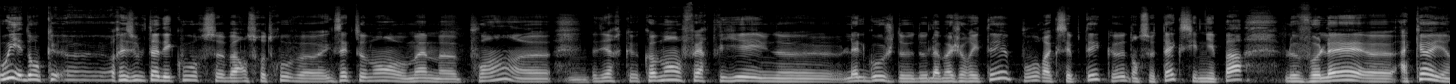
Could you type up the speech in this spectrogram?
oui, donc euh, résultat des courses, bah, on se retrouve euh, exactement au même point, euh, mm. c'est-à-dire que comment faire plier une l'aile gauche de, de, la majorité pour accepter que dans ce texte il n'y ait pas le volet accueil.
